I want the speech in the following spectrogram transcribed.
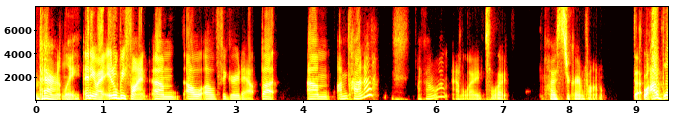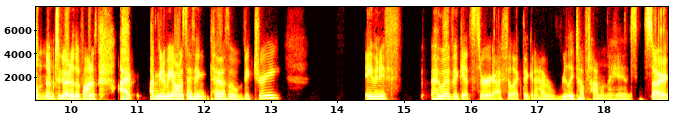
apparently. Anyway, it'll be fine. Um, I'll I'll figure it out, but. Um, I'm kind of I kind of want Adelaide to like host a grand final. Well, I want them to go to the finals. I I'm going to be honest. I think Perth or Victory, even if whoever gets through, I feel like they're going to have a really tough time on their hands. So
